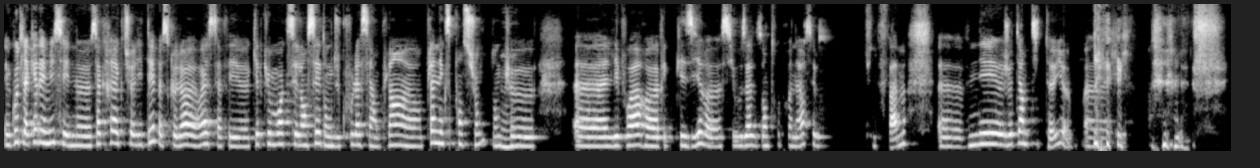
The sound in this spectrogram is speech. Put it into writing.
Écoute, l'académie, c'est une sacrée actualité parce que là, ouais, ça fait euh, quelques mois que c'est lancé, donc du coup là, c'est en plein, euh, en pleine expansion. Donc, Mhm. euh, euh, allez voir avec plaisir si vous êtes entrepreneur, si vous êtes une femme, euh, venez jeter un petit œil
